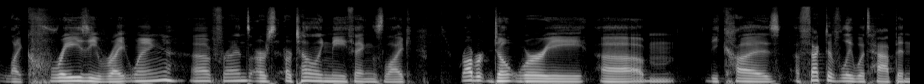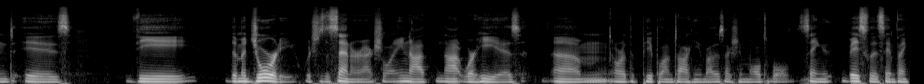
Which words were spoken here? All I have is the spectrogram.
like crazy right wing uh, friends are are telling me things like, Robert, don't worry, um, because effectively what's happened is the the majority, which is the center, actually, not not where he is, um, or the people I'm talking about. There's actually multiple saying basically the same thing,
